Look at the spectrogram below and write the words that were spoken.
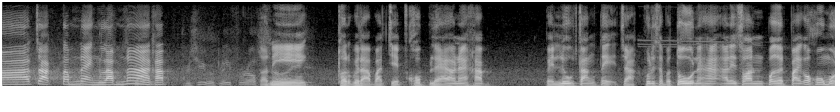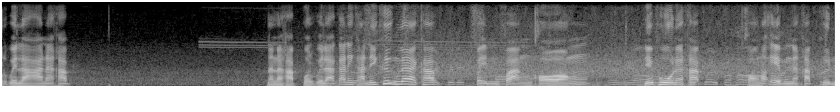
มาจากตำแหน่งล้ำหน้าครับ ตอนนี้ทดเวลาบาดเจ็บครบแล้วนะครับ เป็นลูกตั้งเตะจากผู้รักษาประตูนะฮะอาริซอนเปิดไปก็คงหมดเวลานะครับนั่นแหละครับหมดเวลาการแข่งขันในครึ่งแรกครับ เป็นฝั่งของ ลิเวอร์พูลนะครับของน้องเอ็มนะครับขึ้น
